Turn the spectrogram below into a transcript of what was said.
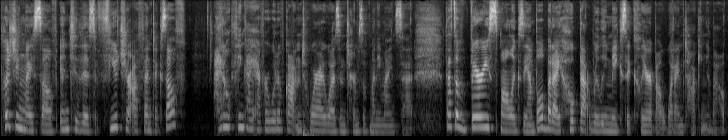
pushing myself into this future authentic self, I don't think I ever would have gotten to where I was in terms of money mindset. That's a very small example, but I hope that really makes it clear about what I'm talking about.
